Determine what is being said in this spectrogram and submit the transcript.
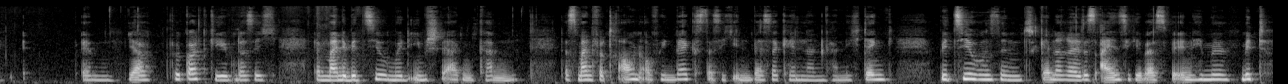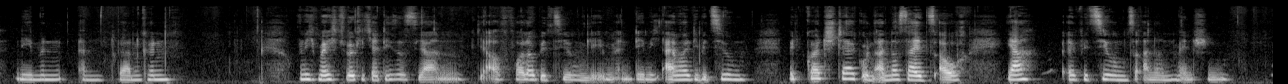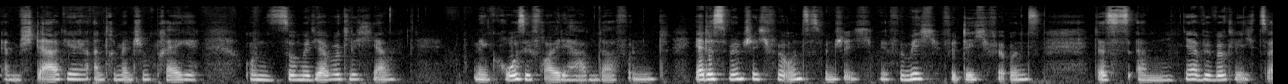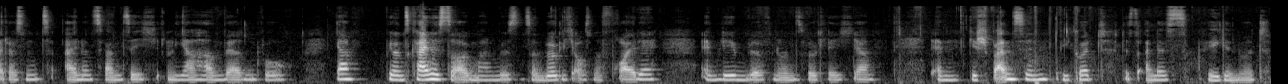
ähm, ja, für Gott geben, dass ich ähm, meine Beziehung mit ihm stärken kann, dass mein Vertrauen auf ihn wächst, dass ich ihn besser kennenlernen kann. Ich denke, Beziehungen sind generell das Einzige, was wir in den Himmel mitnehmen ähm, werden können. Und ich möchte wirklich ja dieses Jahr ein Jahr voller Beziehungen leben, in dem ich einmal die Beziehung mit Gott stärke und andererseits auch ja äh, Beziehungen zu anderen Menschen ähm, stärke, andere Menschen präge und somit ja wirklich ja eine große Freude haben darf. Und ja, das wünsche ich für uns, das wünsche ich mir für mich, für dich, für uns, dass ähm, ja, wir wirklich 2021 ein Jahr haben werden, wo ja, wir uns keine Sorgen machen müssen, sondern wirklich aus einer Freude im Leben dürfen und uns wirklich ja, ähm, gespannt sind, wie Gott das alles regeln wird.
